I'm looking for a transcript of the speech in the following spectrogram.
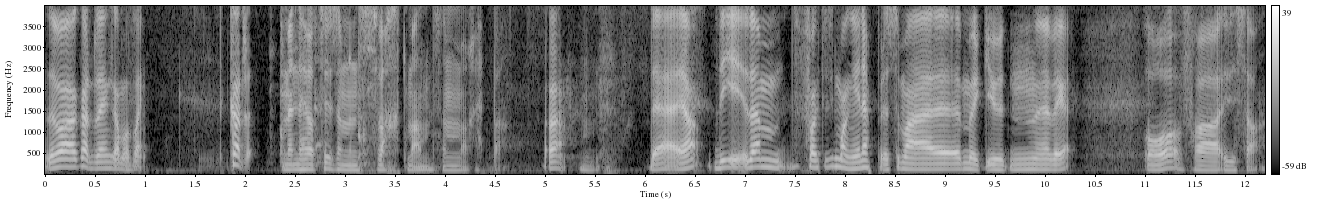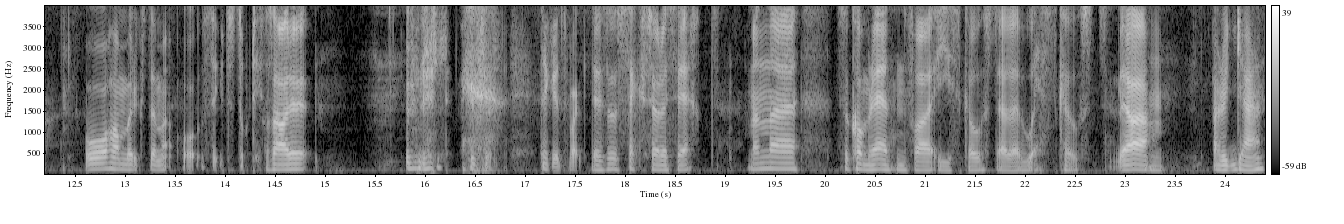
Det var kanskje en gammel sang. Kanskje. Men det hørtes ut som en svart mann som rappa. Ja. Det er, ja. De, det er faktisk mange rappere som er mørke i huden, eh, Vegard. Og fra USA. Og har mørk stemme. Og sikkert stor tiss. Og så har du Unnskyld. Trekker det tilbake. Det er så seksualisert. Men uh, så kommer det enten fra East Coast eller West Coast. Ja, Mm. er du gæren?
